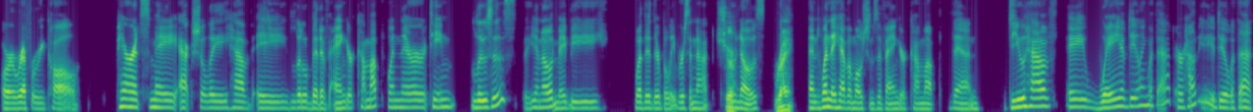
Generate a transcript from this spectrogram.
or a referee call. Parents may actually have a little bit of anger come up when their team loses, you know, maybe whether they're believers or not, sure. who knows. Right. And when they have emotions of anger come up, then do you have a way of dealing with that or how do you deal with that?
